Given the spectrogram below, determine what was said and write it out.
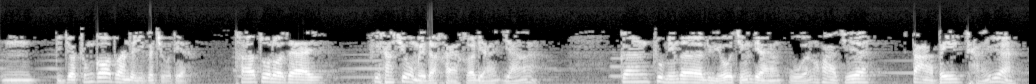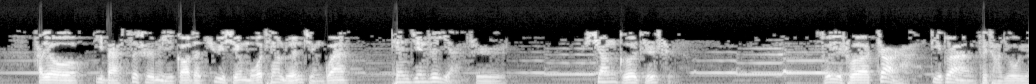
嗯比较中高端的一个酒店，它坐落在非常秀美的海河沿沿岸。跟著名的旅游景点古文化街、大悲禅院，还有一百四十米高的巨型摩天轮景观天津之眼是相隔咫尺。所以说这儿啊地段非常优越，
